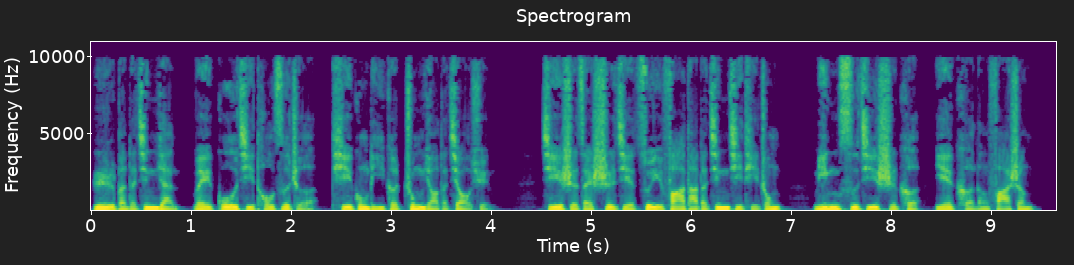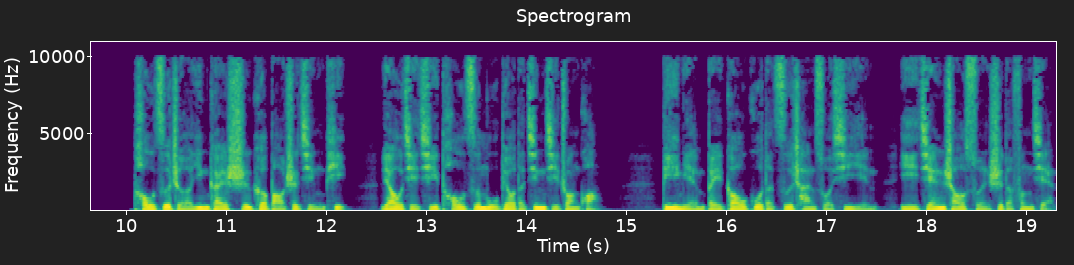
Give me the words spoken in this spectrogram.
日本的经验为国际投资者提供了一个重要的教训：即使在世界最发达的经济体中，明斯基时刻也可能发生。投资者应该时刻保持警惕，了解其投资目标的经济状况，避免被高估的资产所吸引，以减少损失的风险。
